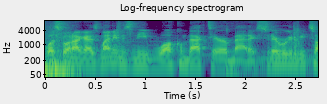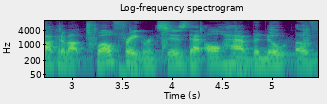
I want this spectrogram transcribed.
What's going on guys? My name is Neeb. Welcome back to Aromatix. Today we're going to be talking about 12 fragrances that all have the note of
